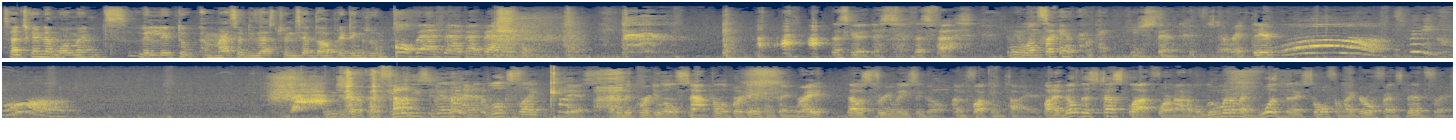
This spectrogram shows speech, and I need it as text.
Such kind of movements will lead to a massive disaster inside the operating room. Oh, bad, bad, bad, bad. That's good. That's that's fast. Give me one second. Okay, you just stand, stand right there. Whoa, it's pretty cool. We just gotta put a few of these together, and it looks like this. I did the quirky little snap teleportation thing, right? That was three weeks ago. I'm fucking tired. But I built this test platform out of aluminum and wood that I stole from my girlfriend's bed frame.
